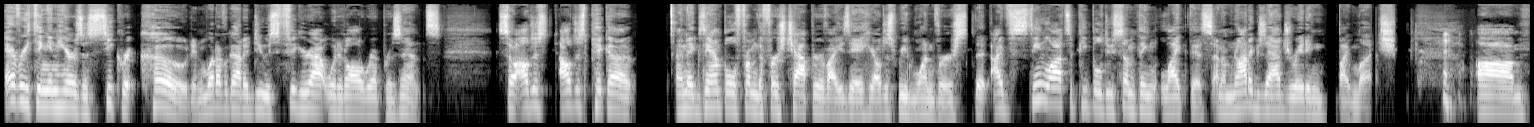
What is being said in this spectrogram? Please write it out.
everything in here is a secret code and what I've got to do is figure out what it all represents. So I'll just I'll just pick a an example from the first chapter of Isaiah here. I'll just read one verse that I've seen lots of people do something like this and I'm not exaggerating by much. um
